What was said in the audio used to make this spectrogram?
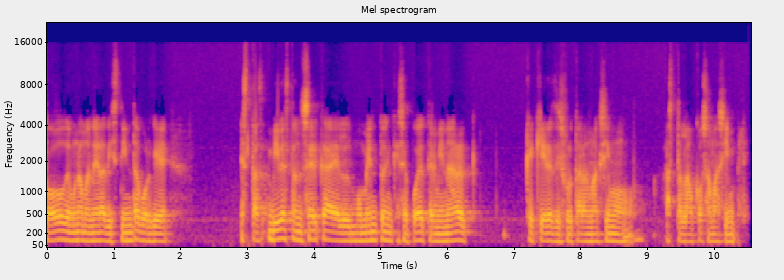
todo de una manera distinta porque estás, vives tan cerca el momento en que se puede terminar que quieres disfrutar al máximo hasta la cosa más simple.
